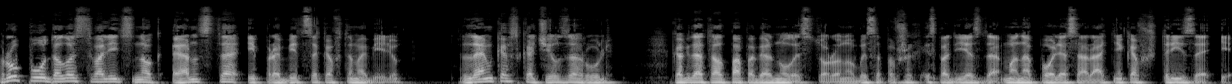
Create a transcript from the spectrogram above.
Руппу удалось свалить с ног Эрнста и пробиться к автомобилю. Лемке вскочил за руль. Когда толпа повернулась в сторону высыпавших из подъезда монополя соратников Штризе и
